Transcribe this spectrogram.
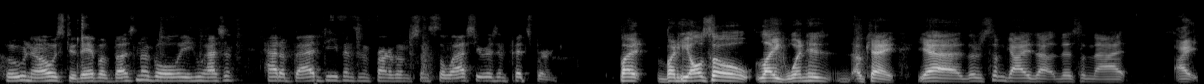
Who knows, Do They have a Vezina goalie who hasn't had a bad defense in front of him since the last year was in Pittsburgh. But but he also like when his okay, yeah, there's some guys out this and that. I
